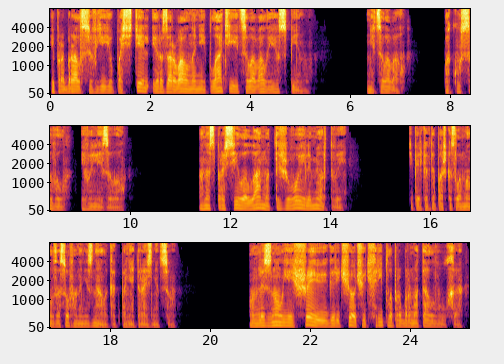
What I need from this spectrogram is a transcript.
и пробрался в ее постель и разорвал на ней платье и целовал ее спину. Не целовал, покусывал и вылизывал. Она спросила, «Лама, ты живой или мертвый?» Теперь, когда Пашка сломал засов, она не знала, как понять разницу. Он лизнул ей шею и горячо, чуть хрипло пробормотал в ухо —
